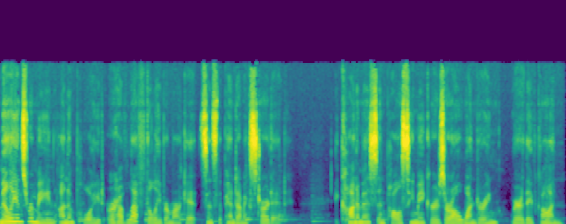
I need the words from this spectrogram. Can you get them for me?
millions remain unemployed or have left the labor market since the pandemic started. Economists and policymakers are all wondering where they've gone.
